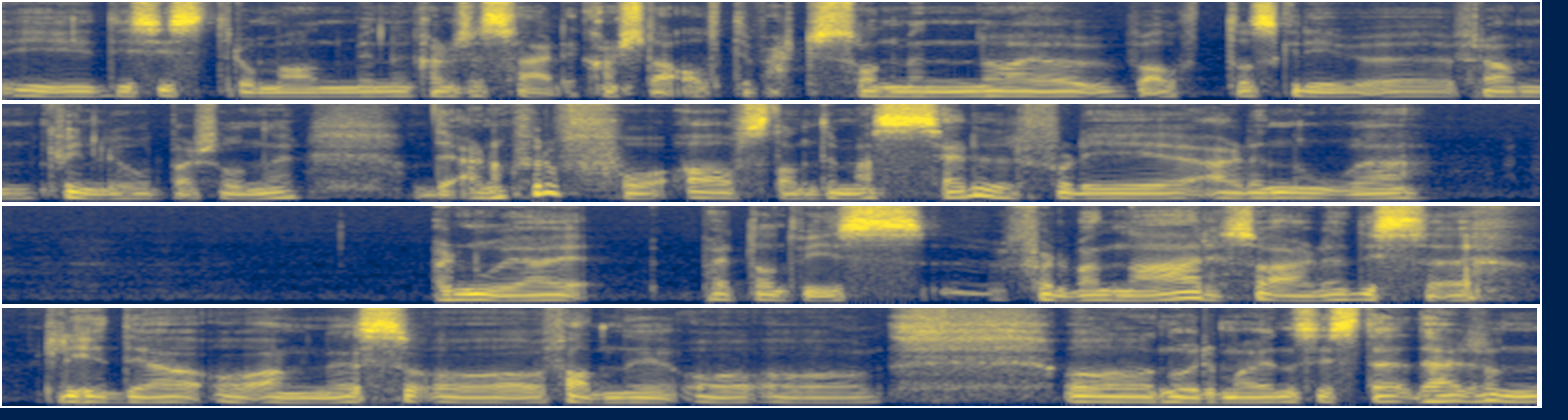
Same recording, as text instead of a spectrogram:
i de siste romanene mine Kanskje særlig, kanskje det har alltid vært sånn, men nå har jeg valgt å skrive fram kvinnelige hovedpersoner. Det er nok for å få avstand til meg selv, fordi er det noe Er det noe jeg på et eller annet vis føler meg nær, så er det disse Lydia og Agnes og Fanny og, og, og Norma i den siste. Det er sånn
